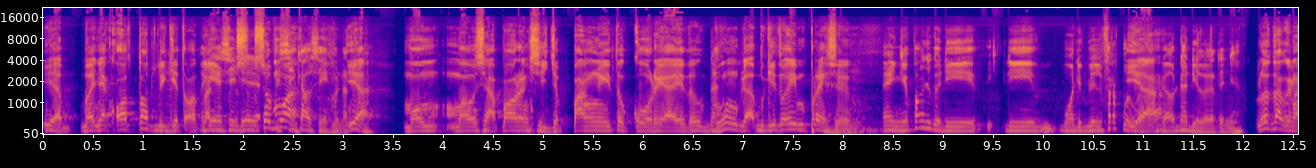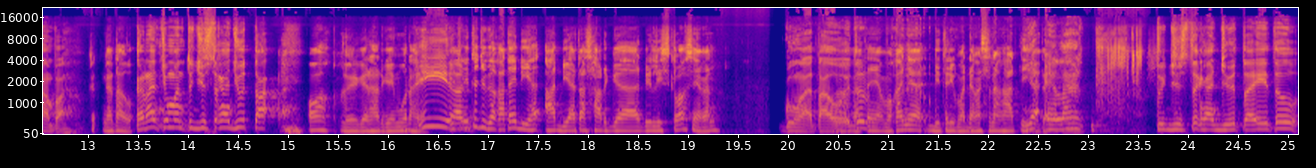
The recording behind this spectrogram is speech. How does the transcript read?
Iya banyak otot dikit otot Iya sih, dia semua sih, benar. Iya mau mau siapa orang si Jepang itu Korea itu Nah. gue nggak begitu impress ya Eh Jepang juga di di mau dibeli Liverpool. Iya. Udah udah deal katanya. lo tau kenapa Nggak tahu. karena cuma tujuh setengah juta Oh, gara-gara harganya murah ya. Iya. Itu, itu juga katanya di di atas harga release clause-nya kan? gue nggak tahu Nah, itu katanya makanya diterima dengan senang hati ya gitu. elah tujuh setengah juta itu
